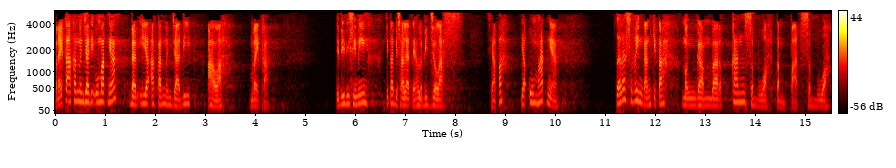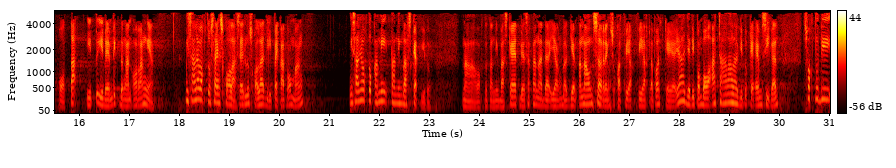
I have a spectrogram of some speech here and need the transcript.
Mereka akan menjadi umatnya dan ia akan menjadi Allah mereka. Jadi di sini kita bisa lihat ya lebih jelas. Siapa? Ya umatnya. Saudara sering kan kita menggambarkan sebuah tempat, sebuah kota itu identik dengan orangnya. Misalnya waktu saya sekolah, saya dulu sekolah di PK Tomang. Misalnya waktu kami tanding basket gitu. Nah, waktu tanding basket biasa kan ada yang bagian announcer yang suka teriak-teriak apa kayak ya jadi pembawa acara lah gitu kayak MC kan. Terus waktu di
